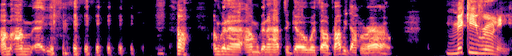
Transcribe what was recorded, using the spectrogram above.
I'm I'm I'm gonna I'm gonna have to go with uh, probably Don Marrero. Mickey Rooney,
